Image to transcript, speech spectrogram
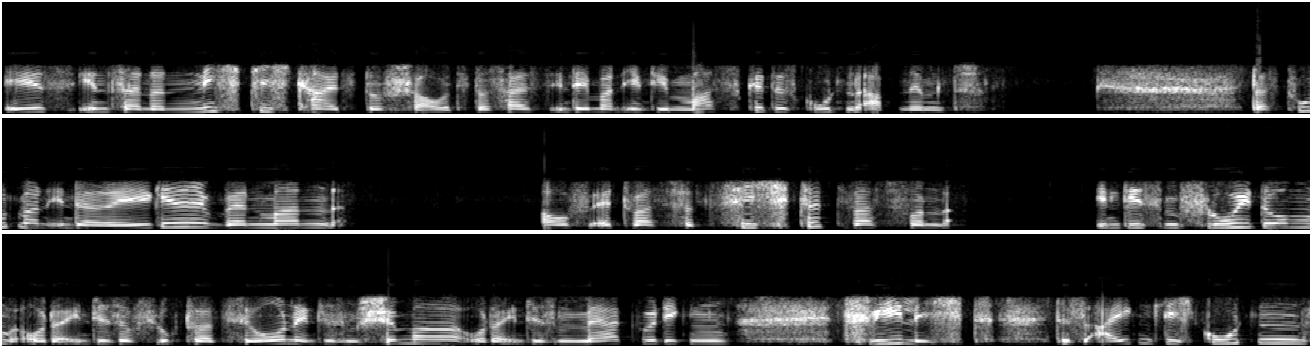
es in seiner Nichtigkeit durchschaut. Das heißt, indem man ihm die Maske des Guten abnimmt. Das tut man in der Regel, wenn man auf etwas verzichtet, was von in diesem Fluidum oder in dieser Fluktuation, in diesem Schimmer oder in diesem merkwürdigen Zwielicht des eigentlich Guten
